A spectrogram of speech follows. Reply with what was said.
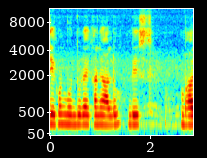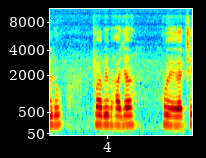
দেখুন বন্ধুরা, এখানে আলু বেশ ভালোভাবে ভাজা হয়ে গেছে।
